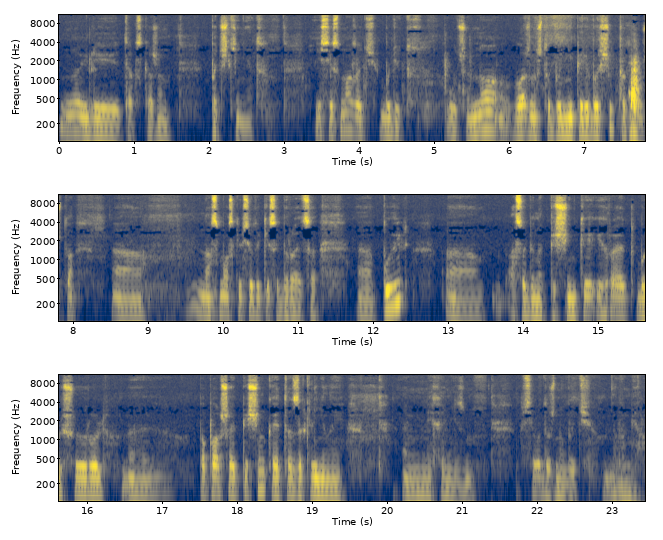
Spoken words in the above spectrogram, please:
ну или, так скажем, почти нет. Если смазать, будет лучше. Но важно, чтобы не переборщить, потому что э, на смазке все-таки собирается э, пыль, э, особенно песчинки играют большую роль. Э, попавшая песчинка это заклиненный механизм. Всего должно быть в меру.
